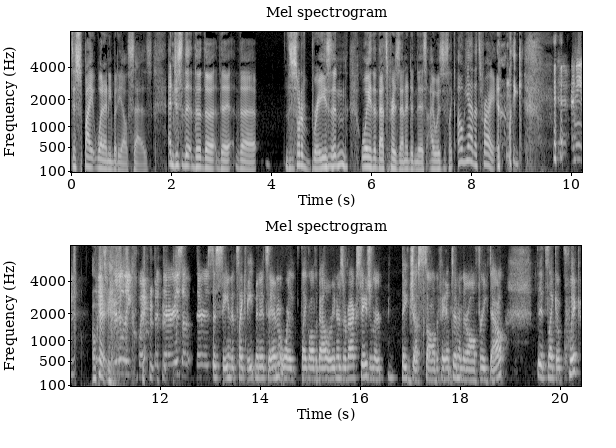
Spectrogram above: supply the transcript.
despite what anybody else says. And just the the the the the the sort of brazen way that that's presented in this, I was just like, oh yeah, that's right. like, yeah, I mean, Okay. It's really quick, but there is a there is a scene It's like eight minutes in where like all the ballerinas are backstage and they're they just saw the phantom and they're all freaked out. It's like a quick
